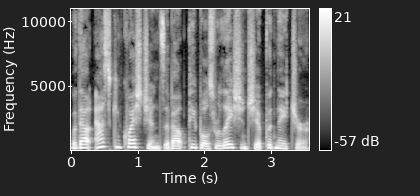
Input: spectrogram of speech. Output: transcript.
without asking questions about people's relationship with nature.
